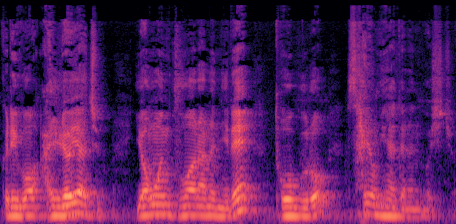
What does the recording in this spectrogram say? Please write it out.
그리고 알려야죠. 영혼 구원하는 일에 도구로 사용해야 되는 것이죠.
